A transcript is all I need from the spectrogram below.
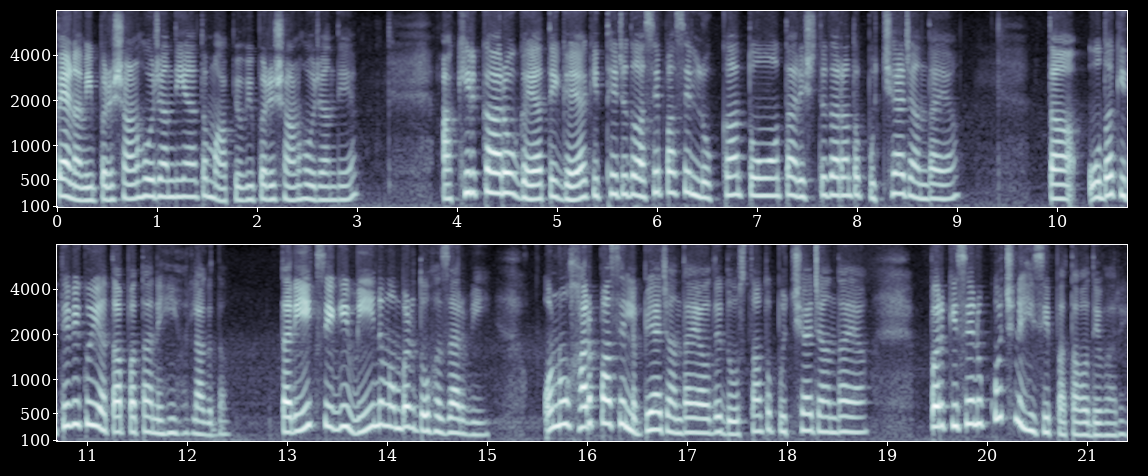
ਭੈਣਾਂ ਵੀ ਪਰੇਸ਼ਾਨ ਹੋ ਜਾਂਦੀਆਂ, ਤਾਂ ਮਾਪਿਓ ਵੀ ਪਰੇਸ਼ਾਨ ਹੋ ਜਾਂਦੇ ਆ। ਆਖਿਰਕਾਰ ਉਹ ਗਿਆ ਤੇ ਗਿਆ ਕਿੱਥੇ, ਜਦੋਂ ਆਸੇ-ਪਾਸੇ ਲੋਕਾਂ ਤੋਂ, ਤਾਂ ਰਿਸ਼ਤੇਦਾਰਾਂ ਤੋਂ ਪੁੱਛਿਆ ਜਾਂਦਾ ਆ ਤਾਂ ਉਹਦਾ ਕਿਤੇ ਵੀ ਕੋਈ ਅਤਾ ਪਤਾ ਨਹੀਂ ਲੱਗਦਾ। ਤਾਰੀਖ ਸੀਗੀ 20 ਨਵੰਬਰ 2020 ਉਹਨੂੰ ਹਰ ਪਾਸੇ ਲੱਭਿਆ ਜਾਂਦਾ ਆ, ਉਹਦੇ ਦੋਸਤਾਂ ਤੋਂ ਪੁੱਛਿਆ ਜਾਂਦਾ ਆ, ਪਰ ਕਿਸੇ ਨੂੰ ਕੁਝ ਨਹੀਂ ਸੀ ਪਤਾ ਉਹਦੇ ਬਾਰੇ।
